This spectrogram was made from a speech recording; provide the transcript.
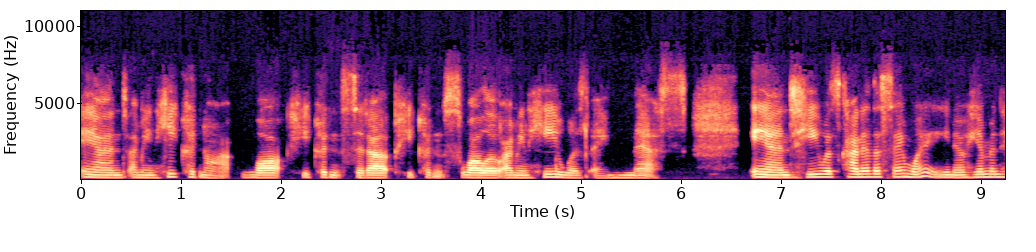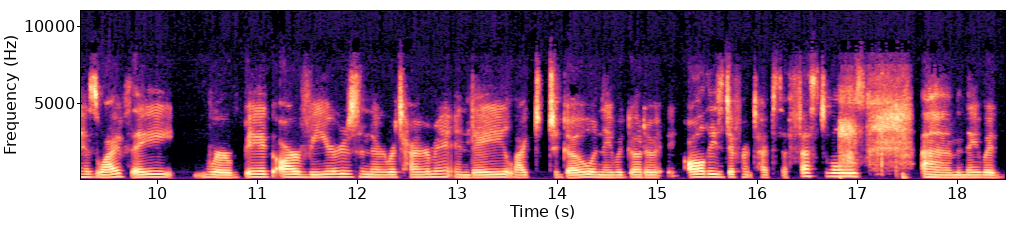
and I mean, he could not walk, he couldn't sit up, he couldn't swallow. I mean, he was a mess. And he was kind of the same way. You know, him and his wife, they were big RVers in their retirement and they liked to go and they would go to all these different types of festivals. Um, and they would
